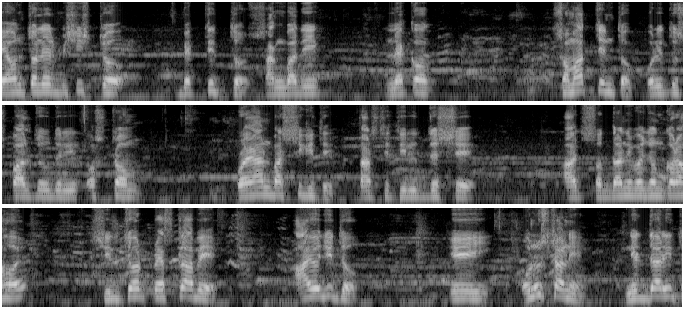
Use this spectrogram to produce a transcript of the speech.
এ অঞ্চলের বিশিষ্ট ব্যক্তিত্ব, সাংবাদিক, লেখক, সমাজচিন্তক পরিতোষ পাল চৌধুরীর অষ্টম প্রয়াণ বার্ষিকীতে তার স্মৃতির উদ্দেশ্যে আজ শ্রদ্ধা নিবেদন করা হয়। শিলচর প্রেস ক্লাবে আয়োজিত এই অনুষ্ঠানে নির্ধারিত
